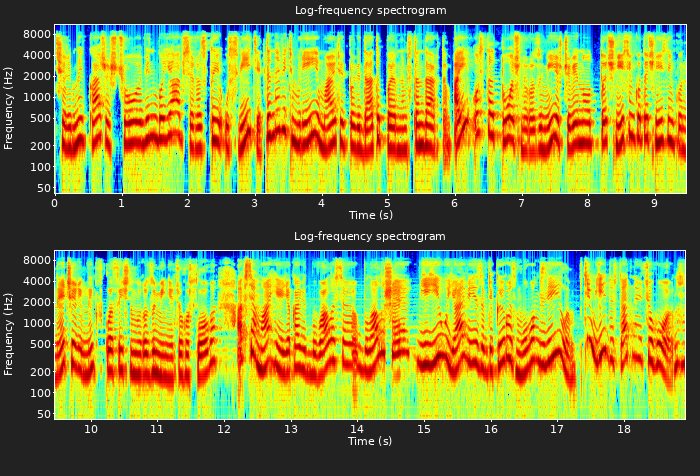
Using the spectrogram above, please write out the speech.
чарівник каже, що він боявся рости у світі, де навіть мрії мають відповідати певним стандартам. А й остаточно розуміє, що він от точнісінько, точнісінько не чарівник в класичному розумінні цього слова, а вся магія, яка відбувалася, була лише в її уяві завдяки розмовам з Лілем. Втім, їй достатньо цього. Ну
